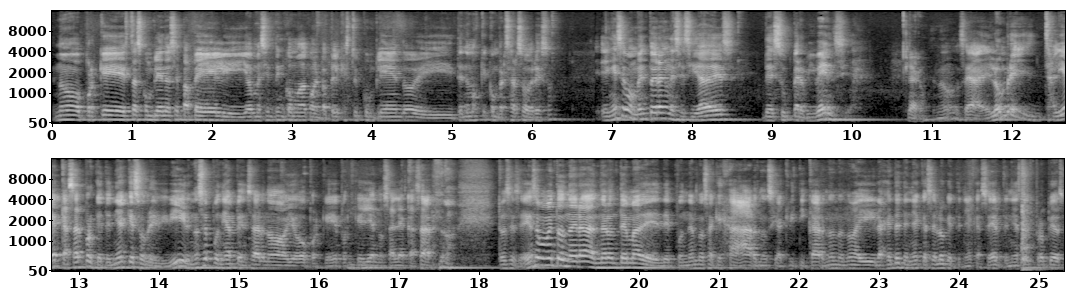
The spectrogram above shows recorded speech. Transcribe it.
no, ¿por qué estás cumpliendo ese papel y yo me siento incómoda con el papel que estoy cumpliendo y tenemos que conversar sobre eso? En ese momento eran necesidades de supervivencia. Claro. ¿no? O sea, el hombre salía a cazar porque tenía que sobrevivir, no se ponía a pensar, no, yo, ¿por qué? ¿Por qué ella no sale a cazar? ¿no? Entonces, en ese momento no era, no era un tema de, de, ponernos a quejarnos y a criticar, no, no, no, ahí la gente tenía que hacer lo que tenía que hacer, tenía tus propias,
